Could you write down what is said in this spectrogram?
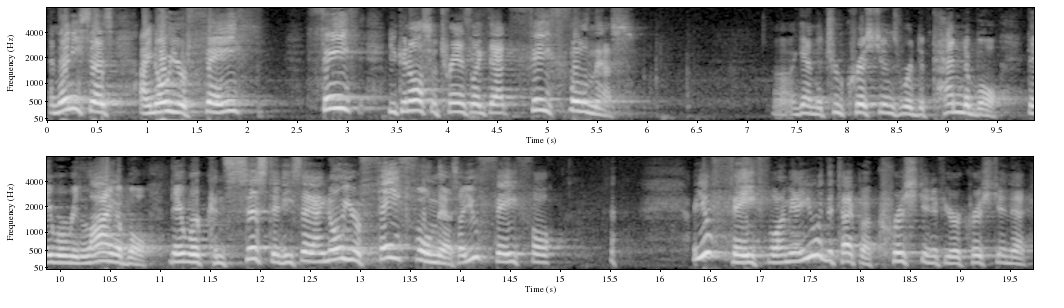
And then he says, I know your faith. Faith, you can also translate that faithfulness. Uh, again, the true Christians were dependable. They were reliable. They were consistent. He said, I know your faithfulness. Are you faithful? are you faithful? I mean, are you the type of Christian, if you're a Christian, that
